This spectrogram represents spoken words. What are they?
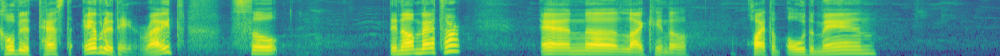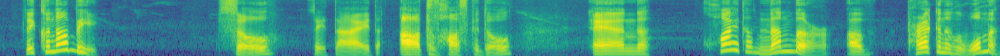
COVID test every day, right? So did not matter. And uh, like, you know, quite an old man, they could not be. So they died out of hospital and quite a number of pregnant women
